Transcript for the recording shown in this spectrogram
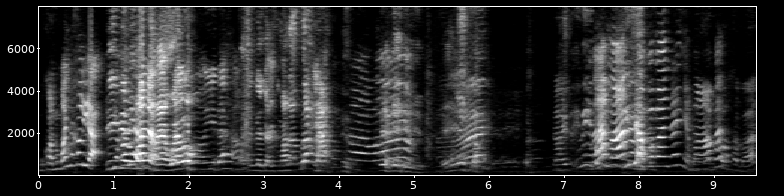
Bukan rumahnya kali ya? Ini rumahnya rewel lu. Oh iya dah. Masa diajakin ke mana, Mbak? Ya. Eh. Nah, itu ini Mana? ini siapa? Mandranya Bang? Bang Sabar?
